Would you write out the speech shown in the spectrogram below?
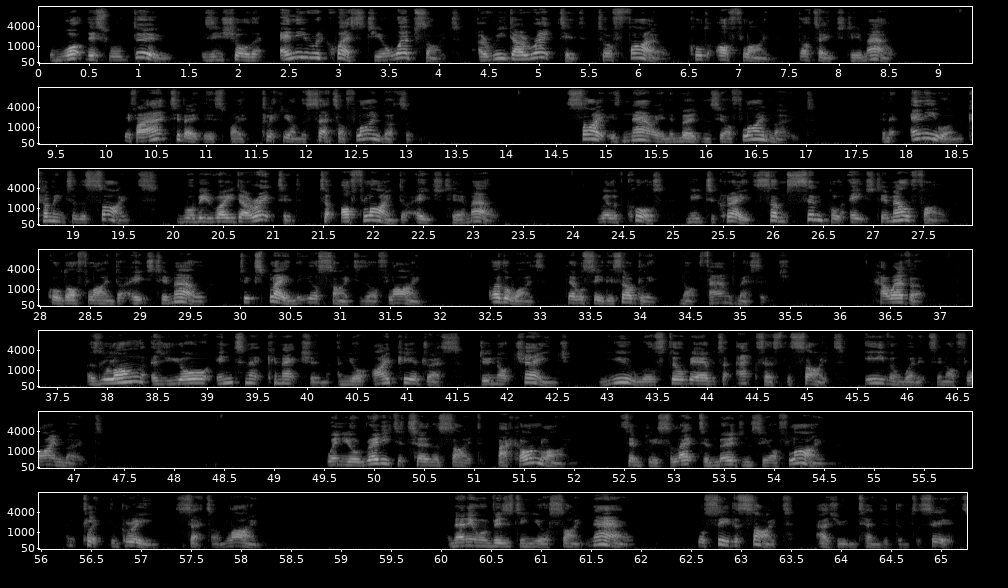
What this will do is ensure that any requests to your website are redirected to a file called offline.html. If I activate this by clicking on the Set Offline button, the site is now in emergency offline mode and anyone coming to the site will be redirected to offline.html. We'll of course need to create some simple HTML file called offline.html to explain that your site is offline. Otherwise, they will see this ugly not found message. However, as long as your internet connection and your IP address do not change, you will still be able to access the site even when it's in offline mode. When you're ready to turn the site back online, simply select Emergency Offline and click the green Set Online. And anyone visiting your site now will see the site as you intended them to see it.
